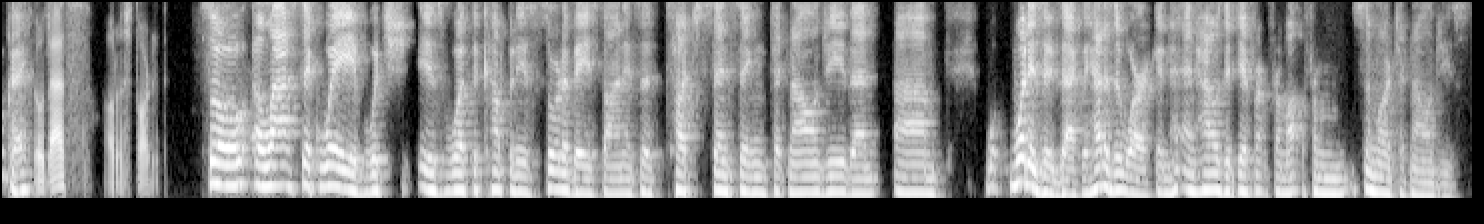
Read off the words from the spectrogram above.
Okay. So that's how it started. So Elastic Wave, which is what the company is sort of based on, it's a touch sensing technology. Then, um, w- what is it exactly? How does it work, and and how is it different from uh, from similar technologies?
